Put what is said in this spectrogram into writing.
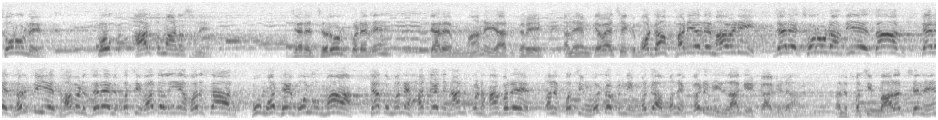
છોરુને કોક આર્ત માણસને જ્યારે જરૂર પડે ને ત્યારે માને યાદ કરે અને એમ કહેવાય છે કે મોઢા ફાડી અને માવડી, જ્યારે છોરુડા દિયે સાદ, ત્યારે ધરતીએ ધાવણ જરેલ પછી વાદળ અહીંયા વરસાદ. હું મોઢે બોલું, માં, ત્યાં તો મને હાજે જ નાનપણ સાંભળે. અને પછી મોટપની મજા મને કડવી લાગે કાગડા. અને પછી બાળક છે ને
